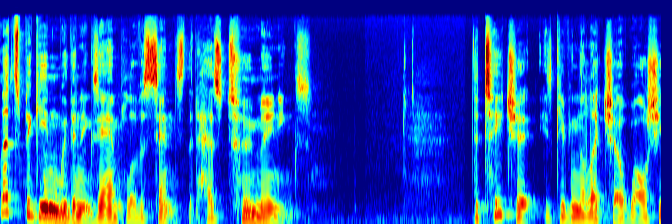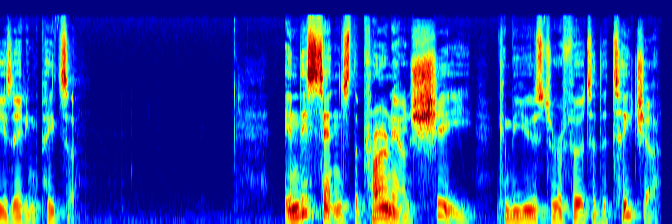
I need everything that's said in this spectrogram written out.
Let's begin with an example of a sentence that has two meanings. The teacher is giving the lecture while she is eating pizza. In this sentence, the pronoun she can be used to refer to the teacher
